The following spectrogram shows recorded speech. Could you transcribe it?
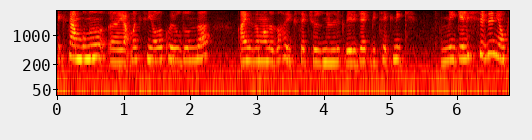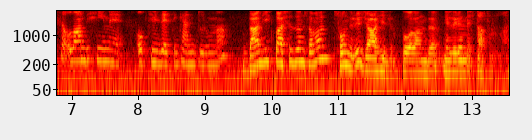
Peki sen bunu e, yapmak için yola koyulduğunda aynı zamanda daha yüksek çözünürlük verecek bir teknik mi geliştirdin yoksa olan bir şeyi mi optimize ettin kendi durumuna? Ben ilk başladığım zaman son derece cahildim bu alanda nelerin Estağfurullah.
